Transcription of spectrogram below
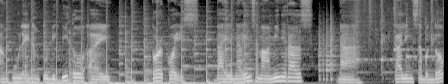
Ang kulay ng tubig dito ay turquoise dahil na rin sa mga minerals na galing sa bundok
